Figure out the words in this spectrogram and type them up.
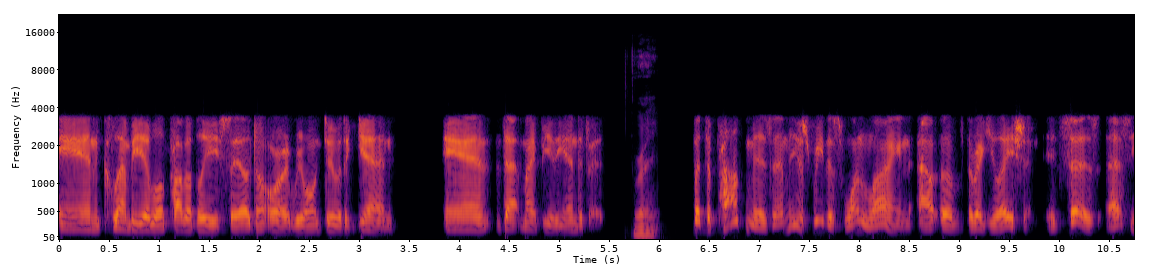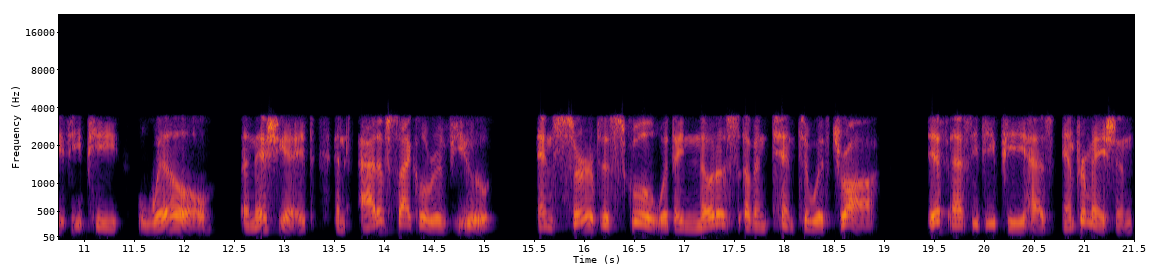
And Columbia will probably say, oh, don't worry, we won't do it again. And that might be the end of it. Right. But the problem is, let me just read this one line out of the regulation. It says SEVP will initiate an out of cycle review and serve the school with a notice of intent to withdraw if SEVP has information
